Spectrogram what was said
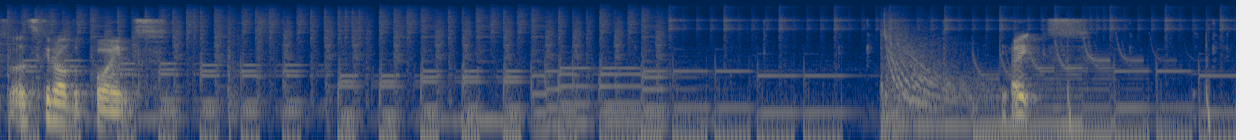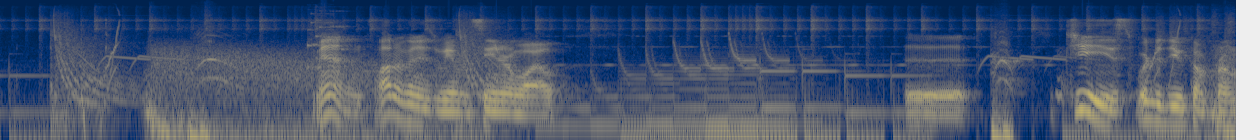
So let's get all the points. Yikes. Man, a lot of enemies we haven't seen in a while. Uh, jeez, where did you come from?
